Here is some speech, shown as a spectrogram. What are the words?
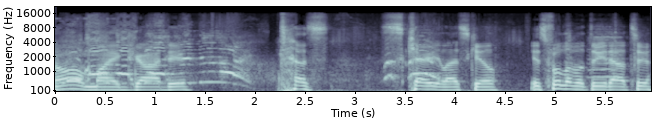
Oh, oh my god, dude. That's scary last kill. It's full level 3 now too.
